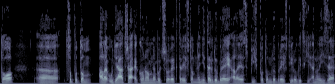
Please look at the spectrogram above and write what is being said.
To, eh, co potom ale udělá třeba ekonom nebo člověk, který v tom není tak dobrý, ale je spíš potom dobrý v té logické analýze,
